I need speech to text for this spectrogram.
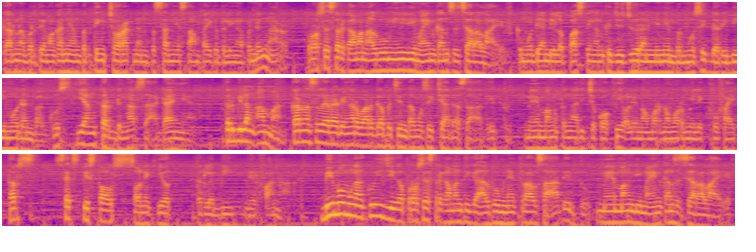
karena bertemakan yang penting corak dan pesannya sampai ke telinga pendengar, proses rekaman album ini dimainkan secara live, kemudian dilepas dengan kejujuran minim bermusik dari Bimo dan Bagus yang terdengar seadanya. Terbilang aman karena selera dengar warga pecinta musik cada saat itu memang tengah dicekoki oleh nomor-nomor milik Foo Fighters, Sex Pistols, Sonic Youth, terlebih Nirvana. Bimo mengakui jika proses rekaman tiga album netral saat itu memang dimainkan secara live,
